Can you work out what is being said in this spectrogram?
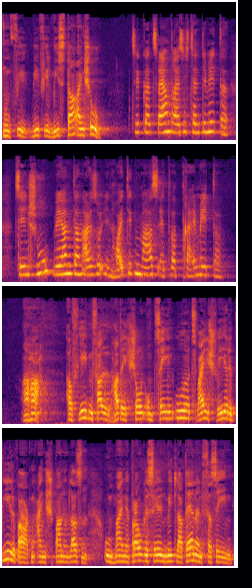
Und wie, wie viel misst da ein Schuh? Circa 32 Zentimeter. Zehn Schuh wären dann also in heutigem Maß etwa drei Meter. Aha, auf jeden Fall hatte ich schon um zehn Uhr zwei schwere Bierwagen einspannen lassen und meine Braugesellen mit Laternen versehen,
